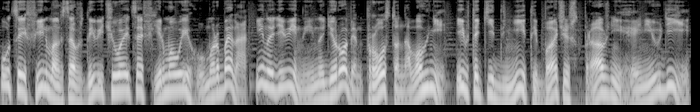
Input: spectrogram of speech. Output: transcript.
У цих фільмах завжди відчувається фірмовий гумор Бена. Іноді він, іноді Робін, просто на вогні. І в такі дні ти бачиш справжній геній у дії.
